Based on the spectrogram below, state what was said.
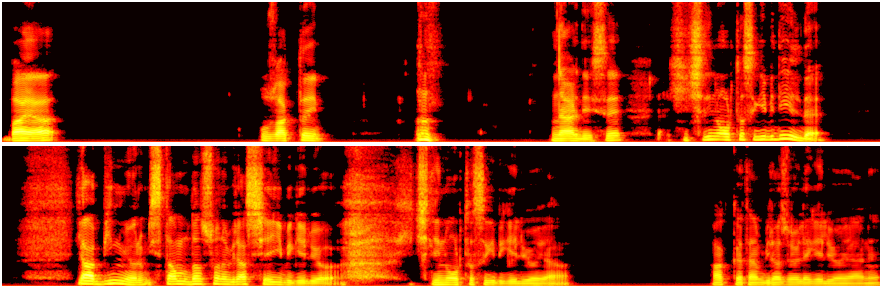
Baya uzaktayım. Neredeyse hiçliğin ortası gibi değil de. Ya bilmiyorum İstanbul'dan sonra biraz şey gibi geliyor. Hiçliğin ortası gibi geliyor ya. Hakikaten biraz öyle geliyor yani.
